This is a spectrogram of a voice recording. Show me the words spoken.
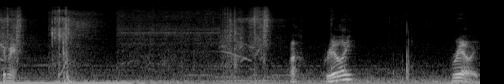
Come here. Uh, really? Really?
